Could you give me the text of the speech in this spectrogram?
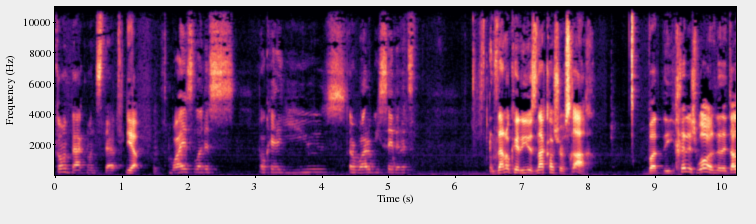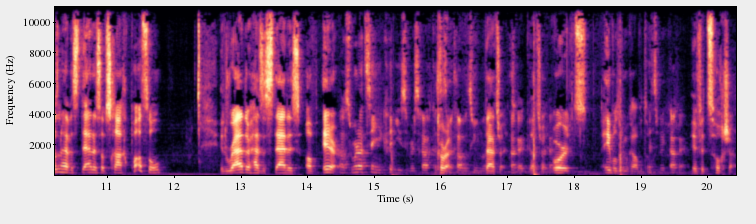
going back one step. Yep. Why is lettuce okay to use, or why do we say that it's? It's not okay to use. It's not kosher schach. But the chiddush was that it doesn't have a status of schach pasel. It rather has a status of air. Oh, so we're not saying you could use it for schach. Correct. It's. That's right. Okay. Good. That's right. Okay. Or it's able to be makabel tuma. okay. If it's huchsham.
